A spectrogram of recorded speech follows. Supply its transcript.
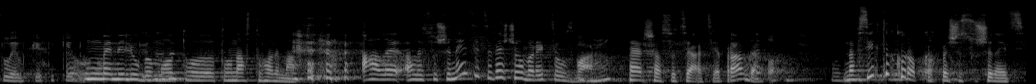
сливки такі. Ми не любимо, то, то в нас того нема. Але, але сушениці це те, що вариться у звар. Перша асоціація, правда? На всіх тих коробках пише сушениці.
